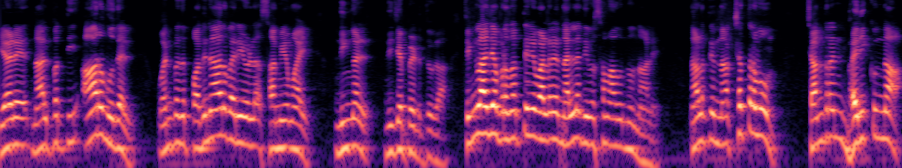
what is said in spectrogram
ഏഴ് നാൽപ്പത്തി ആറ് മുതൽ ഒൻപത് പതിനാറ് വരെയുള്ള സമയമായി നിങ്ങൾ നിജപ്പെടുത്തുക. തിങ്കളാഴ്ച വ്രതത്തിന് വളരെ നല്ല ദിവസമാകുന്നു നാളെ. നാളത്തെ നക്ഷത്രവും ചന്ദ്രൻ ഭരിക്കുന്ന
